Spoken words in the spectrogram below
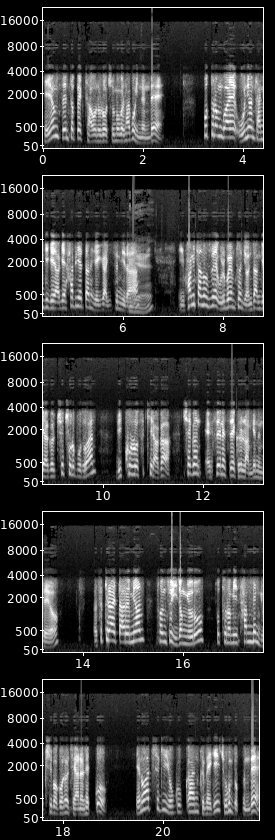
대형 센터백 자원으로 주목을 하고 있는데 토트넘과의 5년 장기 계약에 합의했다는 얘기가 있습니다. 예. 이 황희찬 선수의 울버햄튼 연장 계약을 최초로 보도한 니콜로 스키라가 최근 SNS에 글을 남겼는데요. 어, 스키라에 따르면 선수 이적료로 토트넘이 360억 원을 제안을 했고 베노아 측이 요구한 금액이 조금 높은데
